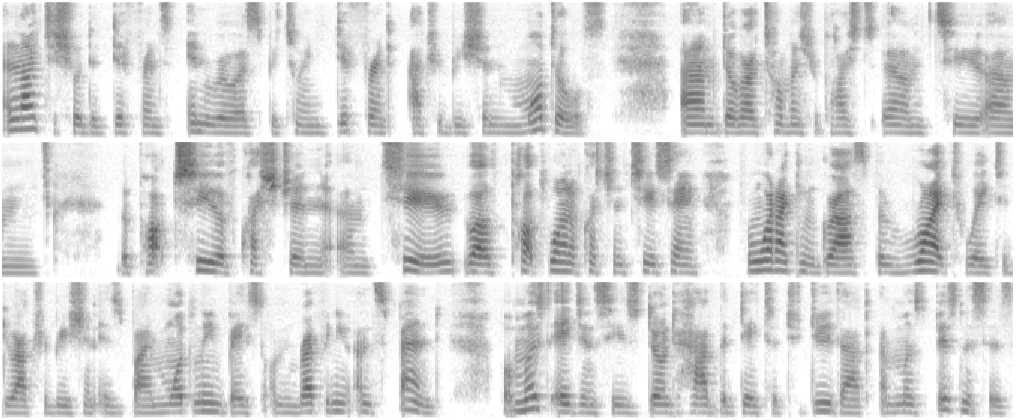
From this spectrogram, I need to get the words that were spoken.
I like to show the difference in ROAS between different attribution models. Um, Doug R. Thomas replies to, um, to um, the part two of question um, two, well, part one of question two, saying, from what I can grasp, the right way to do attribution is by modeling based on revenue and spend. But most agencies don't have the data to do that, and most businesses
